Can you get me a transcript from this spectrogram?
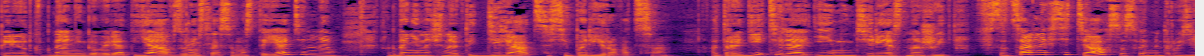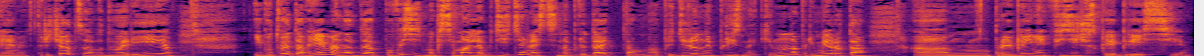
период, когда они говорят «я взрослая самостоятельная», когда они начинают отделяться, сепарироваться – от родителя, и им интересно жить в социальных сетях со своими друзьями, встречаться во дворе. И вот в это время надо повысить максимально бдительность и наблюдать там определенные признаки. Ну, например, это э, проявление физической агрессии.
